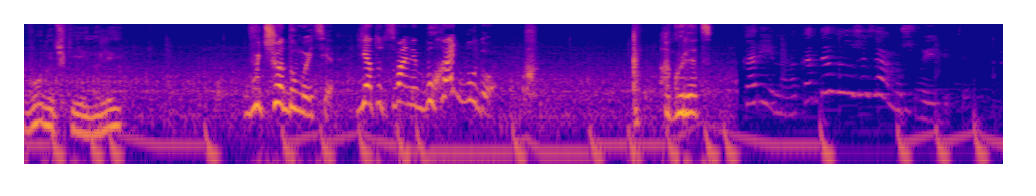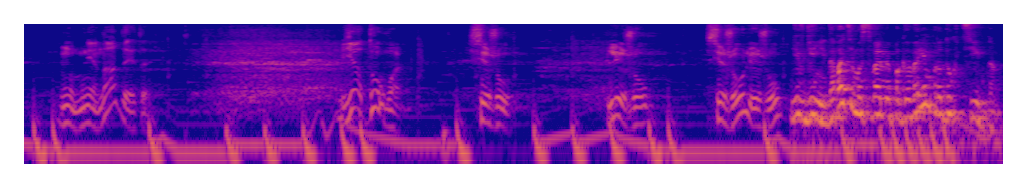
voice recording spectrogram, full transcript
Водочки ей налей. Вы что думаете, я тут с вами бухать буду? Огурец. Карина, а когда вы уже замуж выйдете? Ну, мне надо это. Я дома сижу, лежу, сижу, лежу. Евгений, давайте мы с вами поговорим продуктивно.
